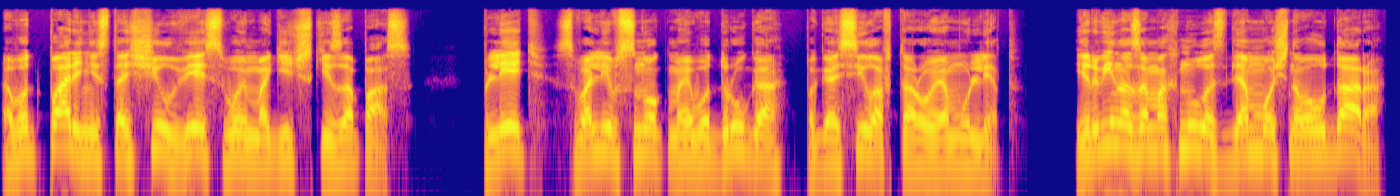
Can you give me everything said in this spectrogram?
А вот парень истощил весь свой магический запас. Плеть, свалив с ног моего друга, погасила второй амулет. Ирвина замахнулась для мощного удара,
